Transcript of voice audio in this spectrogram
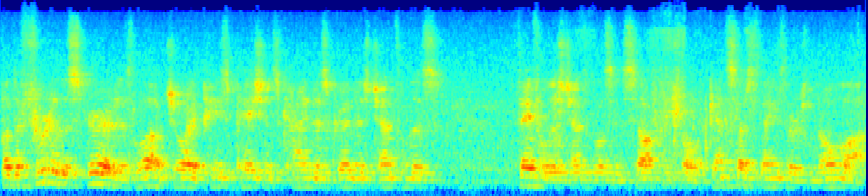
But the fruit of the Spirit is love, joy, peace, patience, kindness, goodness, gentleness, faithfulness, gentleness, and self-control. Against such things there is no law.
